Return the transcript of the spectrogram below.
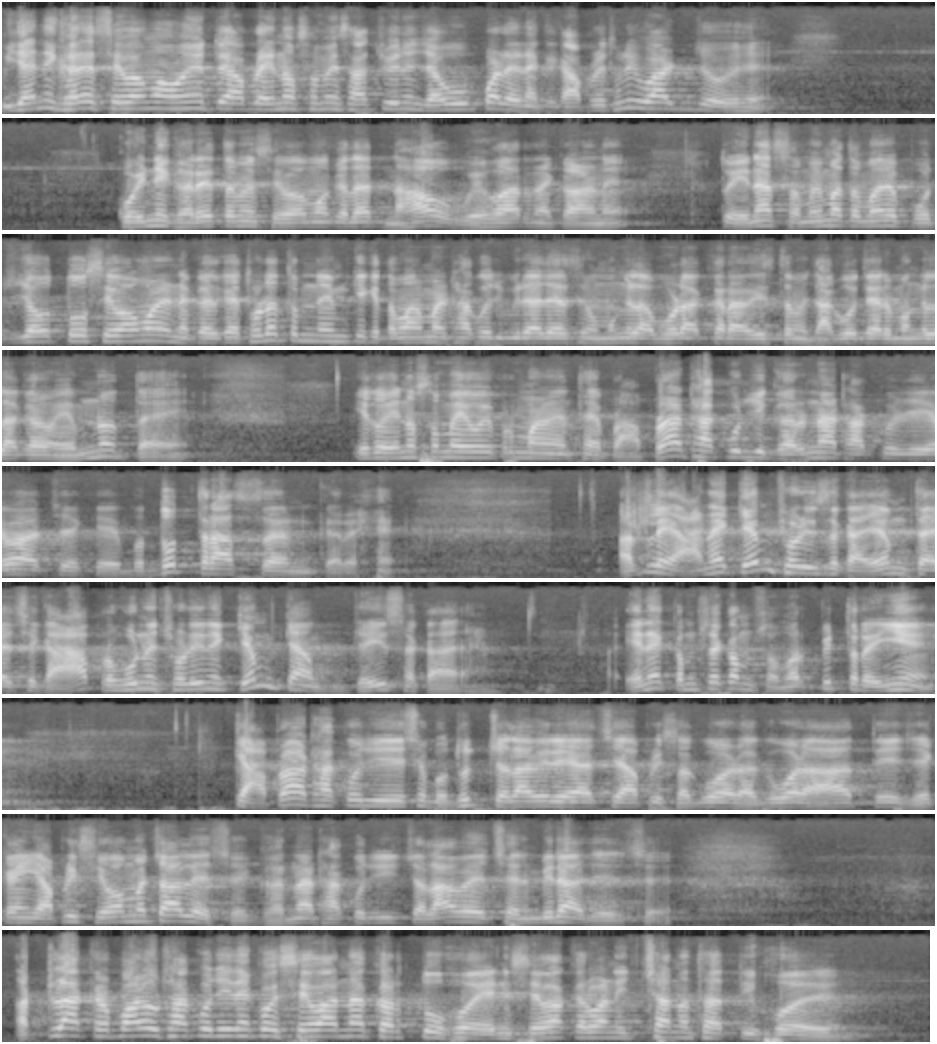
બીજાની ઘરે સેવામાં હોય તો આપણે એનો સમય સાચવીને જવું પડે ને કે આપણે થોડી વાટ જોઈએ કોઈને ઘરે તમે સેવામાં કદાચ ના આવો વ્યવહારના કારણે, તો એના સમયમાં તમારે પહોંચી જાઓ તો સેવા મળે ને કાંઈ થોડા તમને એમ કે તમારા માટે ઠાકોરજી બિરાજા છે, હું મંગલા મોડા કરાવીશ, તમે જાગો ત્યારે મંગલા કરાવો એમ ન થાય. એ તો એનો સમય એ પ્રમાણે થાય, પણ આપણા ઠાકોરજી, ઘરના ઠાકોરજી એવા છે કે બધો જ ત્રાસ સહન કરે. એટલે આને કેમ છોડી શકાય? એમ થાય છે કે આ પ્રભુને છોડીને કેમ ક્યાં જઈ શકાય? એને કમસે કમ સમર્પિત રહીએ. કે આપણા ઠાકોરજી જે છે બધું જ ચલાવી રહ્યા છે, આપણી સગવડ, અગવડ, આ તે જે કંઈ આપણી સેવામાં ચાલે છે, ઘરના ઠાકોરજી ચલાવે છે અને બિરાજે છે. આટલા કૃપાળુ ઠાકોરજીને કોઈ સેવા ન કરતું હોય, એની સેવા કરવાની ઈચ્છા ન થતી હોય,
